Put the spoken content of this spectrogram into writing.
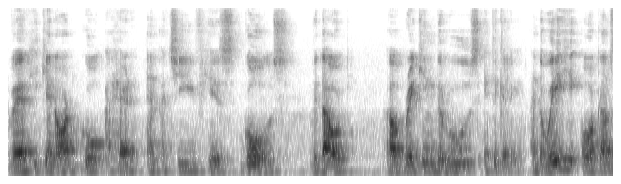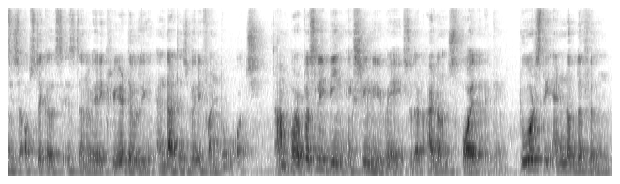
where he cannot go ahead and achieve his goals without uh, breaking the rules ethically. And the way he overcomes these obstacles is done very creatively, and that is very fun to watch. I'm purposely being extremely vague so that I don't spoil anything. Towards the end of the film,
